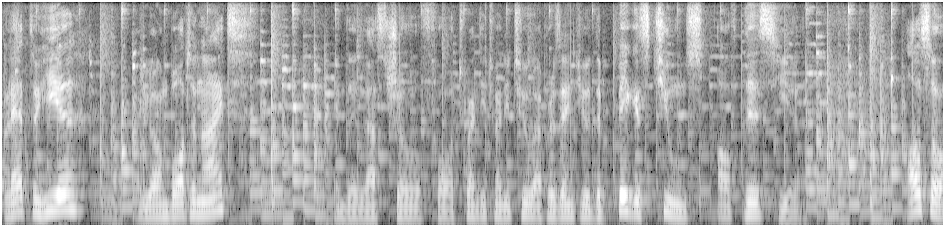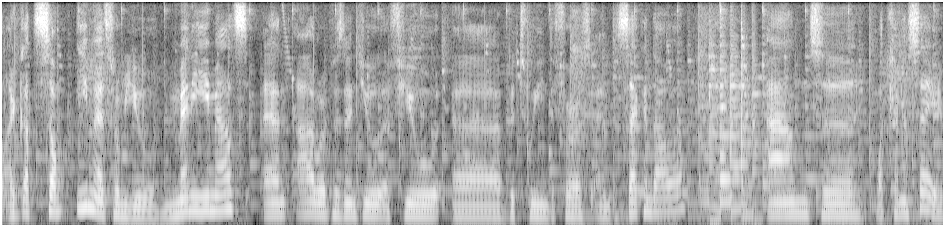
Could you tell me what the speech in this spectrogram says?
Glad to hear that you're on board tonight. The last show for 2022, I present you the biggest tunes of this year. Also, I got some emails from you, many emails, and I will present you a few uh, between the first and the second hour. And uh, what can I say?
